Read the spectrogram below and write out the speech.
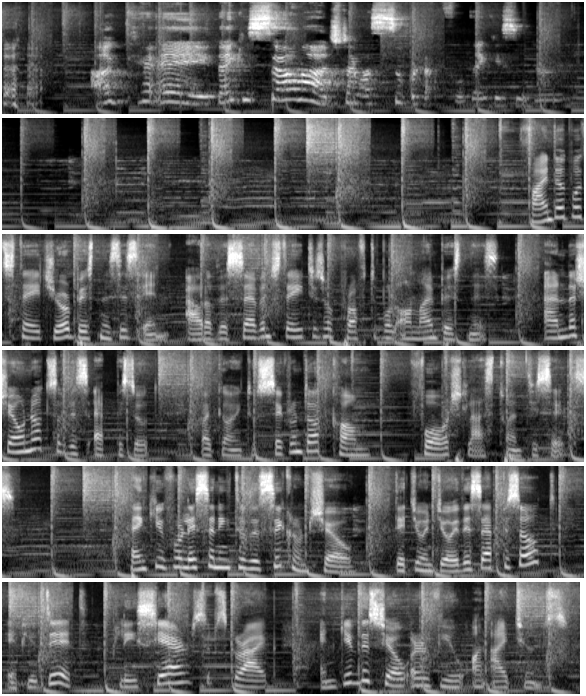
Okay thank you so much. That was super helpful. Thank you super Find out what stage your business is in out of the seven stages of profitable online business and the show notes of this episode by going to sigrun.com forward slash 26. Thank you for listening to The Sigrun Show. Did you enjoy this episode? If you did, please share, subscribe, and give the show a review on iTunes.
